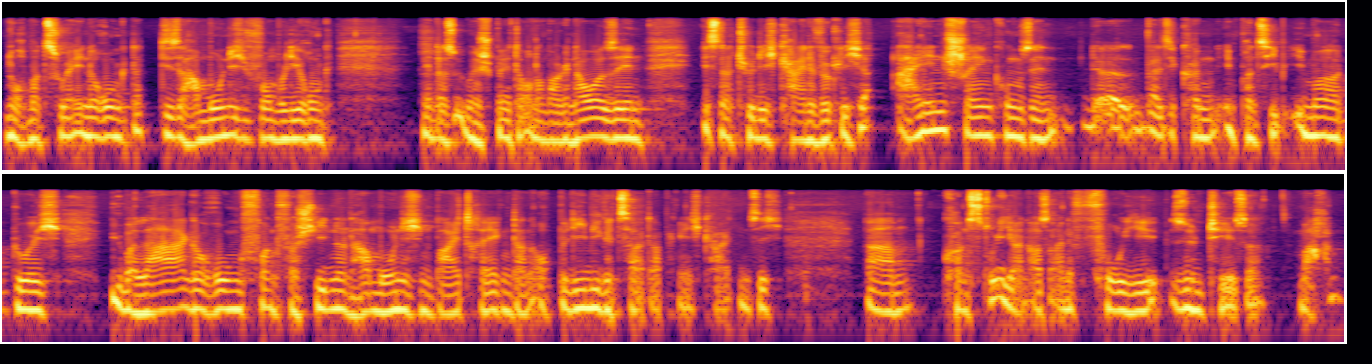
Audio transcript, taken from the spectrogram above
Nochmal zur Erinnerung, diese harmonische Formulierung wir das übrigens später auch nochmal genauer sehen, ist natürlich keine wirkliche Einschränkung, äh, weil sie können im Prinzip immer durch Überlagerung von verschiedenen harmonischen Beiträgen dann auch beliebige Zeitabhängigkeiten sich ähm, konstruieren, also eine Fourier-Synthese machen.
